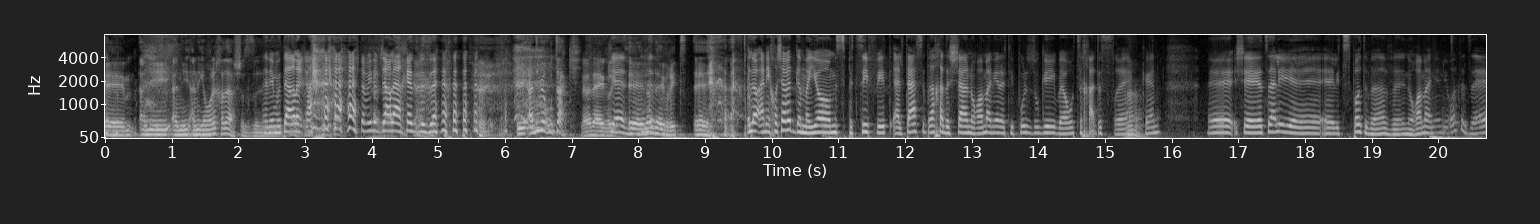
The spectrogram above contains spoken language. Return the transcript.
אה, אני- אני אני גם עולה חדש, אז... אה, אני מותר לך, תמיד אפשר להיאחז בזה. אני מרותק. לא יודע עברית. כן. לא יודע עברית. לא, אני חושבת גם היום, ספציפית, עלתה סדרה חדשה נורא מעניינת, טיפול זוגי בערוץ 11, אה. כן? אה, שיצא לי אה, אה, לצפות בה, ונורא מעניין לראות את זה.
